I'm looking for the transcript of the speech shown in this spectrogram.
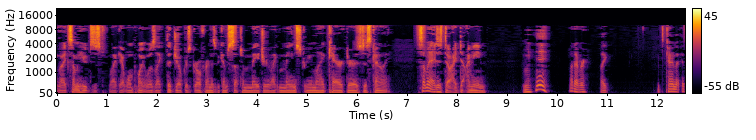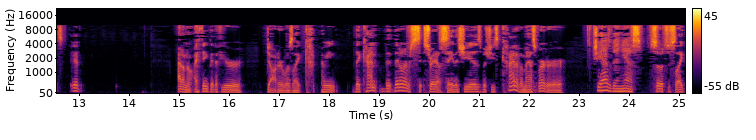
like someone who just like at one point was like the Joker's girlfriend has become such a major like mainstream like character is just kind of like something I just don't. I, I mean, eh, whatever. Like it's kind of it's it. I don't know. I think that if your daughter was like, I mean, they kind of they, don't ever straight out say that she is, but she's kind of a mass murderer. She has been, yes. So it's just like,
